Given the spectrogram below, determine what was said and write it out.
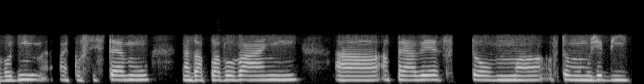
vodním ekosystému, na zaplavování a, a právě v tom, v tom může být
